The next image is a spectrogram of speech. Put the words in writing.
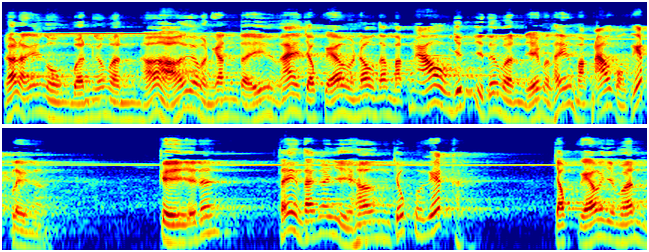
đó là cái nguồn bệnh của mình hở hở cái mình ganh tị. Ai chọc kẹo mình đâu người ta mặc áo dính gì tới mình. Vậy mà thấy mặc áo còn ghét liền à. Kỳ vậy đó. Thấy người ta cái gì hơn chút mới ghét à. chọc ghẹo gì mình.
